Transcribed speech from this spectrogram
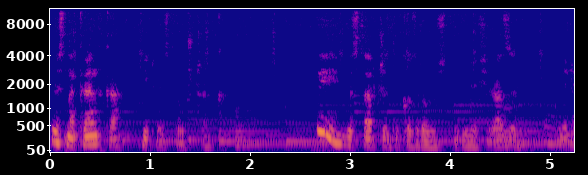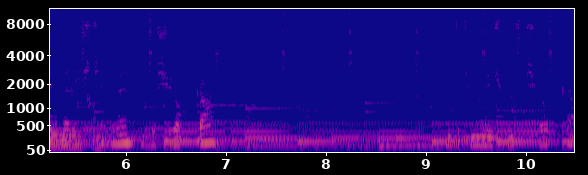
Tu jest nakrętka i tu jest ta uszczelka. I wystarczy tylko zrobić to ileś razy. Będziemy mieli ściemy ze środka. Wyciągnęliśmy ze środka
